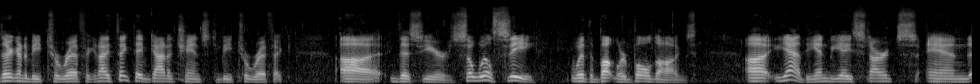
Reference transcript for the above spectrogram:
they're going to be terrific, and I think they've got a chance to be terrific uh, this year. So we'll see with the Butler Bulldogs. Uh, yeah, the NBA starts, and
